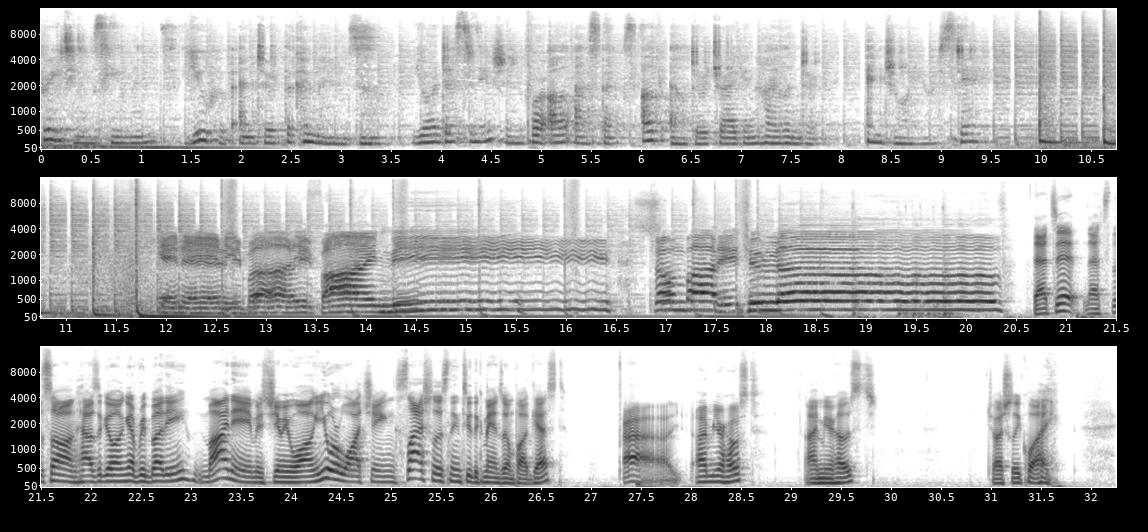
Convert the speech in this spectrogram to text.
Greetings, humans. You have entered the Command Zone, your destination for all aspects of Elder Dragon Highlander. Enjoy your stay. Can anybody find me somebody to love? That's it. That's the song. How's it going, everybody? My name is Jimmy Wong. You are watching slash listening to the Command Zone podcast. Uh, I'm your host. I'm your host, Josh Lee Kwai.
